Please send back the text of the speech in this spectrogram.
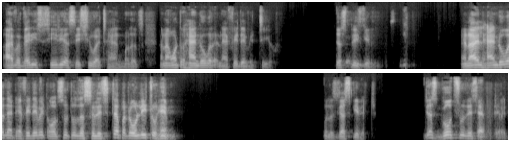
I have a very serious issue at hand, Malas, and I want to hand over an affidavit to you. Just please give it. And I'll hand over that affidavit also to the solicitor, but only to him. Well, let's just give it. Just go through this affidavit.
